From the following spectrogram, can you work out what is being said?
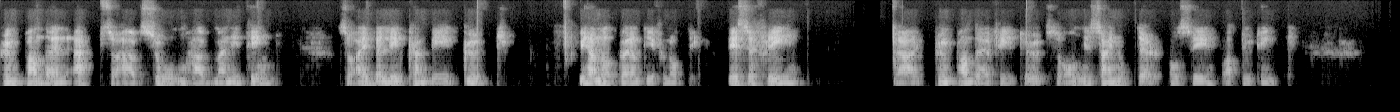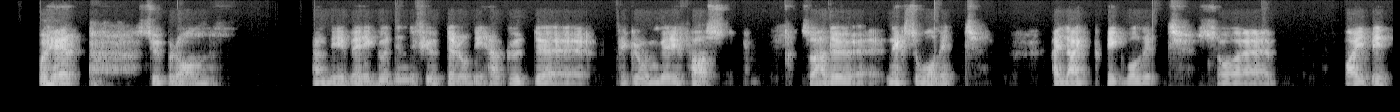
Kung Panda and app, so have Zoom, have many things. So I believe can be good. We have not guarantee for nothing. This is free. Uh, Panda is free too. So only sign up there and see what you think. But here, Super On can be very good in the future, or they have good, uh, they're growing very fast. So have the next wallet. I like big wallet, so uh, Bybit,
